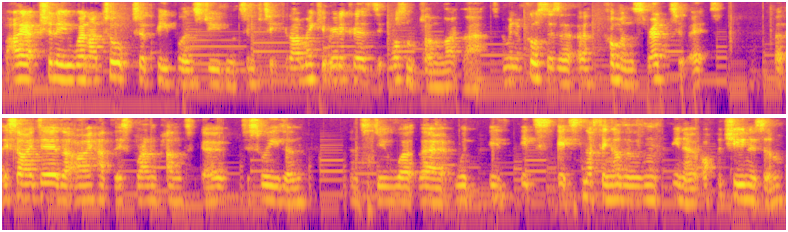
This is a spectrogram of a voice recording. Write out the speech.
But I actually, when I talk to people and students in particular, I make it really clear that it wasn't planned like that. I mean, of course, there's a, a common thread to it, but this idea that I had this grand plan to go to Sweden and to do work there would it, it's it's nothing other than you know opportunism.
